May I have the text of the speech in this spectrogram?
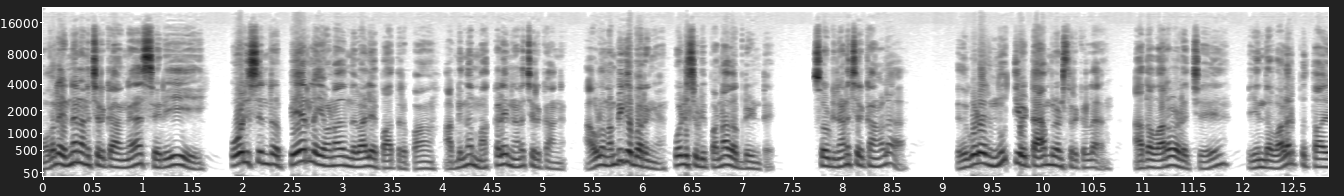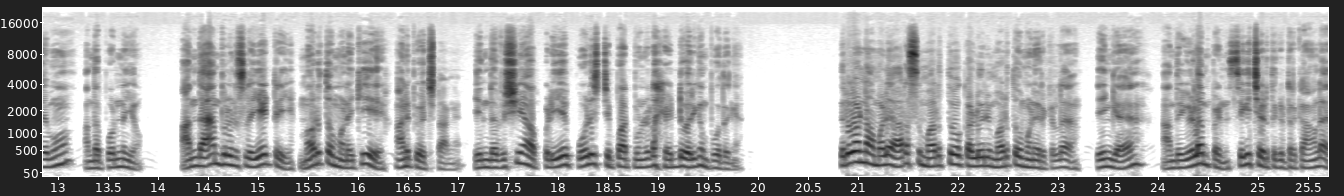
முதல்ல என்ன நினச்சிருக்காங்க? சரி போலீஸ்ன்ற பேர்ல எவனாவது இந்த வேலையை பார்த்துருப்பான் அப்படின்னு தான் மக்களே நினச்சிருக்காங்க. அவ்வளோ நம்பிக்கை பாருங்க. போலீஸ் இப்படி பண்ணாது அப்படின்ட்டு. ஸோ இப்படி நினச்சிருக்காங்களா? இது கூட நூற்றி எட்டு ஆம்புலன்ஸ் இருக்குல்ல. அதை வரவழைச்சு இந்த வளர்ப்பு தாயமும் அந்த பொண்ணையும் அந்த ஆம்புலன்ஸ்ல ஏற்றி மருத்துவமனைக்கு அனுப்பி வச்சுட்டாங்க. இந்த விஷயம் அப்படியே போலீஸ் டிபார்ட்மெண்ட்டோட ஹெட் வரைக்கும் போதுங்க. திருவண்ணாமலை அரசு மருத்துவக் கல்லூரி மருத்துவமனை இருக்குல்ல. இங்க அந்த இளம் பெண் சிகிச்சை எடுத்துக்கிட்டு இருக்காங்களே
